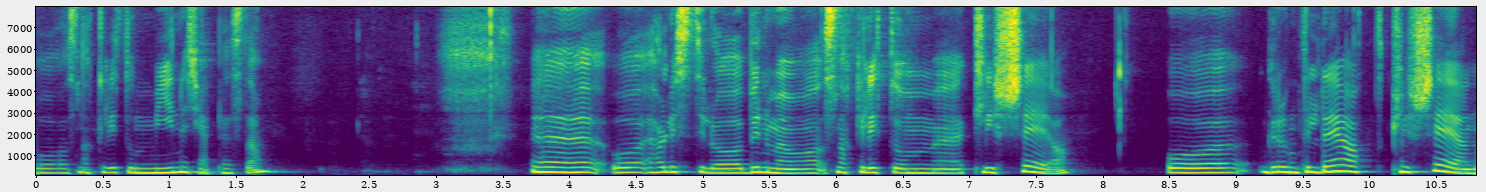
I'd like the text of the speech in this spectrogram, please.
å snakke litt om mine kjepphester. Og jeg har lyst til å begynne med å snakke litt om klisjeer. Og grunnen til det er at klisjeen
